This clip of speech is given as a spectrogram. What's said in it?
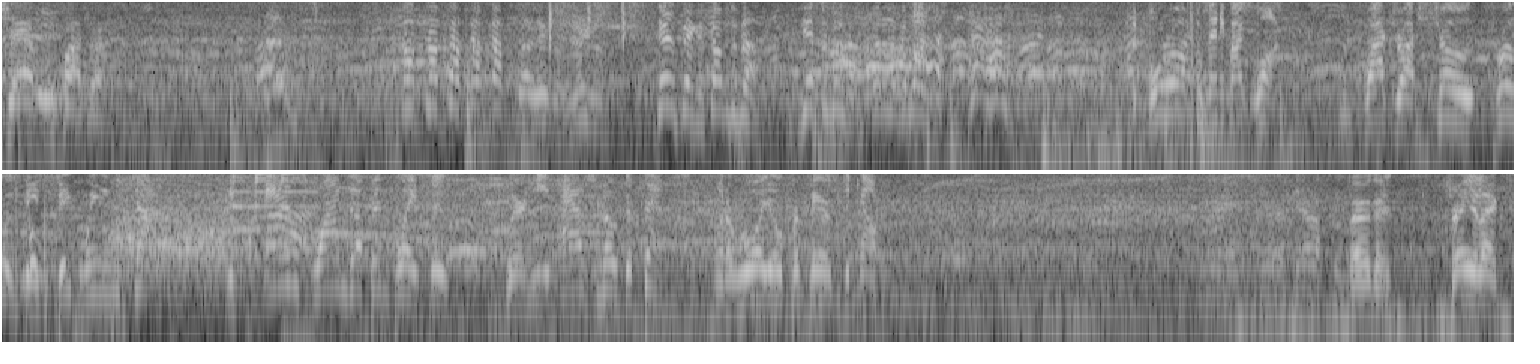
Jabs from Cuadras. Stop, stop, stop, stop, stop. There you go, there you go. 10 seconds, stop at the bell. 10 segundos, para la campana. But more often than he might want, when Cuadras show, throws these big winging shots, his hands wind up in places where he has no defense when Arroyo prepares to counter. Very good. Train your legs.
